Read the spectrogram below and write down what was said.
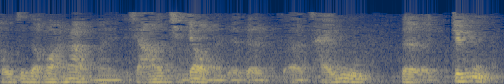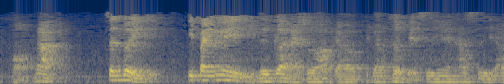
投资的话，那我们想要请教我们这个呃财务的军务哦，那针对一般因为以这个来说，它比较比较特别，是因为它是要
